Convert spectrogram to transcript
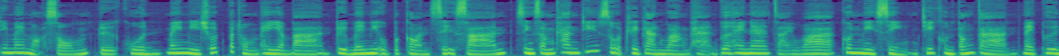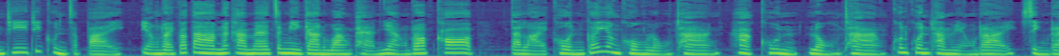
ที่ไม่เหมาะสม หรือคุณไม่มีชุดปฐมพยาบาล หรือไม่มีอุปกรณ์สื่อสาร สิ่งสำคัญที่สุดคือการวางแผนเพื่อให้แน่ใจว่า คุณมีสิ่งที่คุณต้องการในพื้นที่ที่คุณจะไป อย่างไรก็ตามนะคะ แม้จะมีการวางแผนอย่างรอบคอบแต่หลายคนก็ยังคงหลงทาง หากคุณหลงทาง คุณควรทำอย่างไร สิ่งแร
